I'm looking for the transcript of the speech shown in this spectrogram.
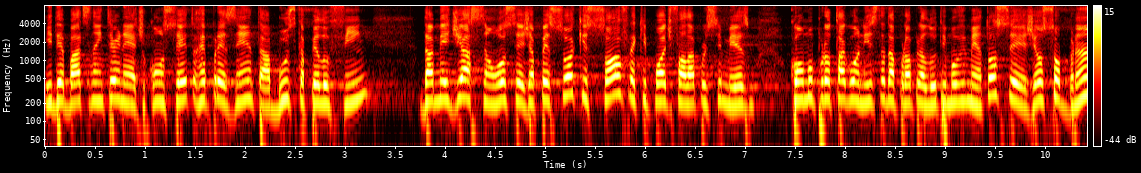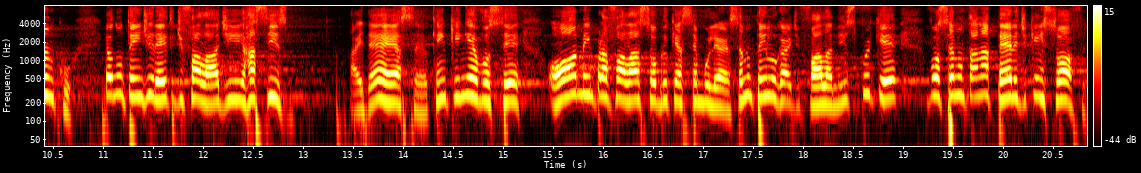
e debates na internet. O conceito representa a busca pelo fim da mediação, ou seja, a pessoa que sofre é que pode falar por si mesmo como protagonista da própria luta e movimento. Ou seja, eu sou branco, eu não tenho direito de falar de racismo. A ideia é essa. Quem, quem é você, homem, para falar sobre o que é ser mulher? Você não tem lugar de fala nisso porque você não está na pele de quem sofre.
